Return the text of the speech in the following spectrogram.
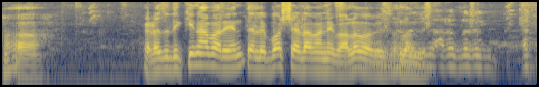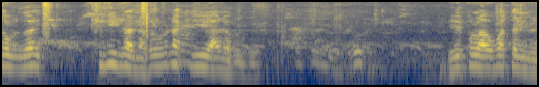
হ এটা যদি কিনা পারেন তাহলে বর্ষাটা মানে ভালোভাবে চলন রান্না করব না কি রান্না করব? এই পোলাও পাতা নিবে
